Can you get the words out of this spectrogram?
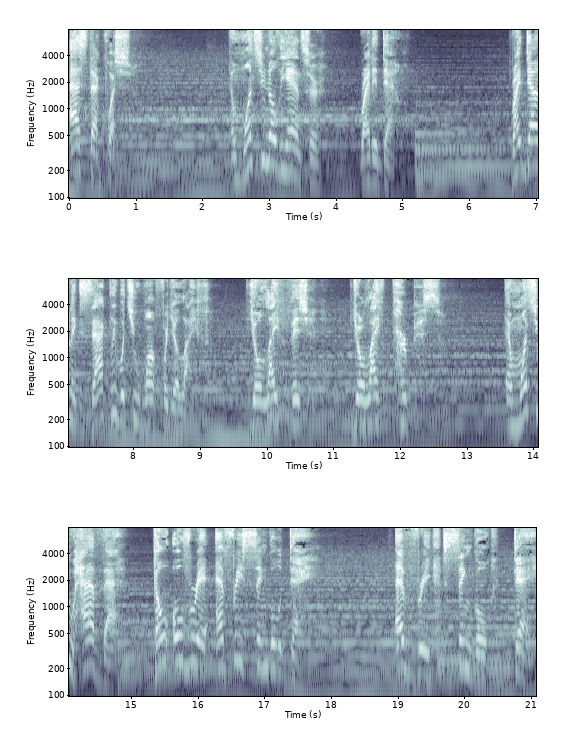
Ask that question. And once you know the answer, write it down. Write down exactly what you want for your life, your life vision, your life purpose. And once you have that, go over it every single day. Every single day.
